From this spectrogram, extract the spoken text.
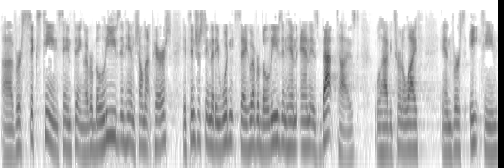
Uh, verse 16, same thing. Whoever believes in him shall not perish. It's interesting that he wouldn't say, whoever believes in him and is baptized will have eternal life. And verse 18,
